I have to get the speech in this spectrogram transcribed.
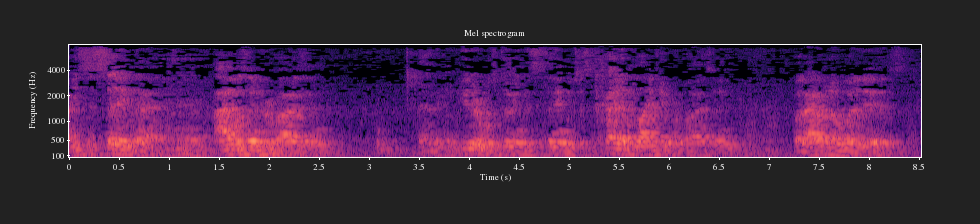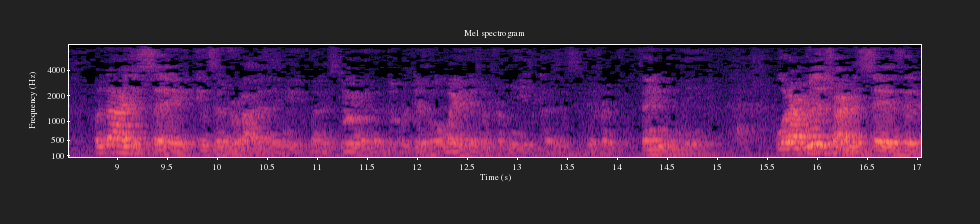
I used to say that I was improvising and the computer was doing this thing which is kind of like improvising, but I don't know what it is. But now I just say it's improvising, but it's doing it a different way, different from me because it's a different thing than me. What I'm really trying to say is that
